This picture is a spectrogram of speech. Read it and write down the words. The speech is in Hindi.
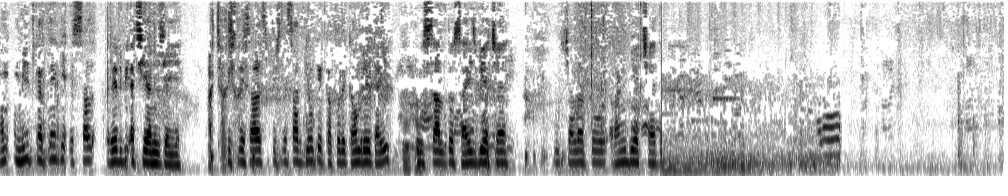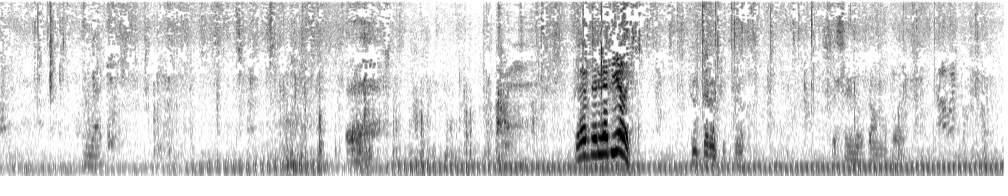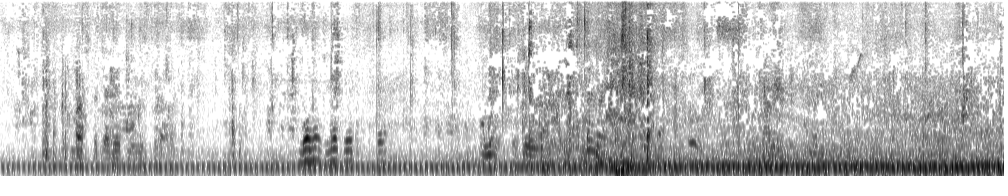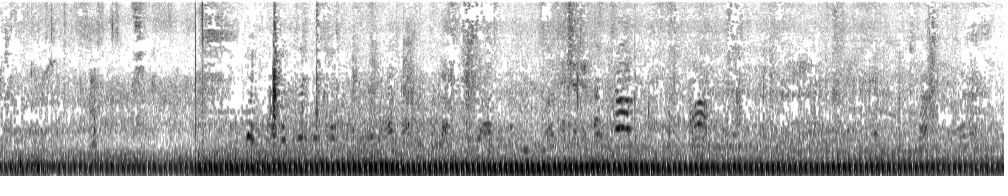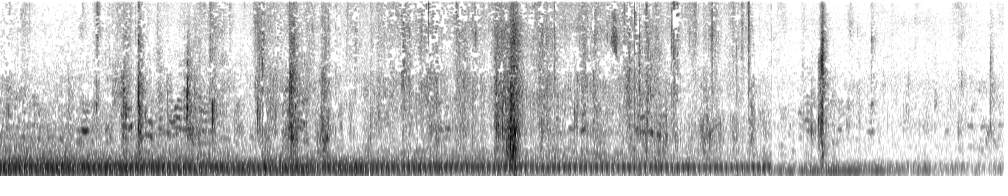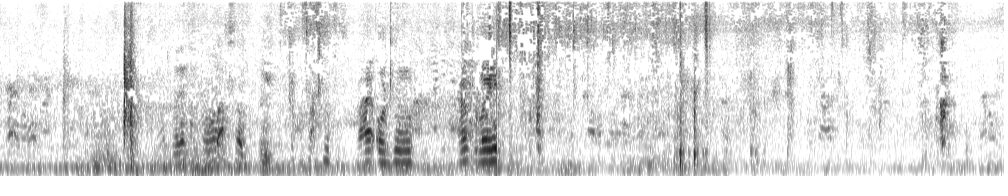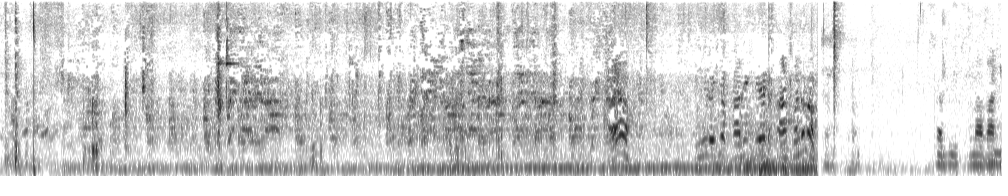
हम उम्मीद करते हैं कि इस साल रेट भी अच्छी आनी चाहिए। अच्छा पिछले अच्छा। पिछले साल पिछले साल क्योंकि थोड़े कम रेट आई तो इस साल तो साइज़ भी अच्छा है। इंशाल्लाह तो रंग भी अच्छा है। तो रेट तेरी आती है चुप करो Move it, move it. var olduğu her olayın Tabii, nazar.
